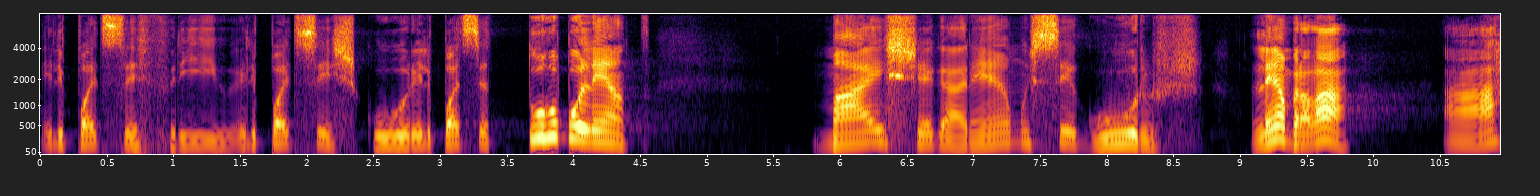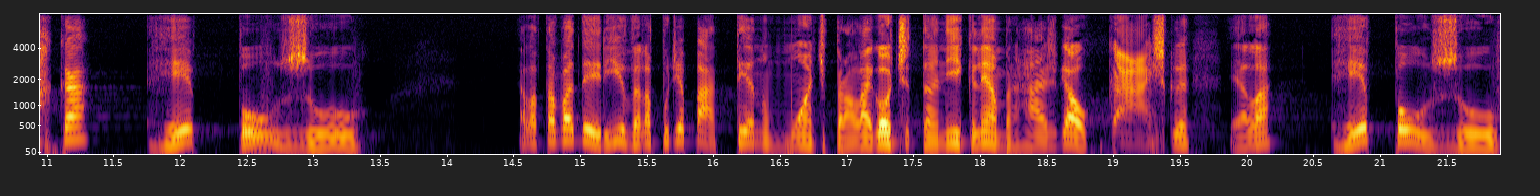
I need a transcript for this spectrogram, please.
ele pode ser frio, ele pode ser escuro, ele pode ser turbulento mas chegaremos seguros. Lembra lá? A arca repousou. Ela estava à deriva, ela podia bater no monte para lá, igual o Titanic, lembra? Rasgar o casco. Ela repousou.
